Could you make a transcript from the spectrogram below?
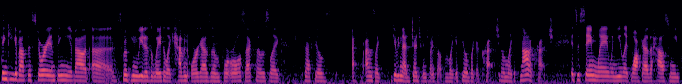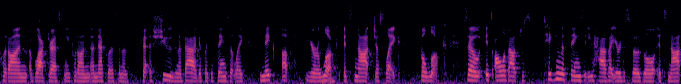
thinking about this story and thinking about uh, smoking weed as a way to like have an orgasm for oral sex, I was like, that feels. I, f- I was like giving that judgment to myself of like it feels like a crutch, and I'm like, it's not a crutch. It's the same way when you like walk out of the house and you put on a black dress and you put on a necklace and a ba- shoes and a bag. It's like the things that like make up your mm-hmm. look. It's not just like the look. So it's all about just taking the things that you have at your disposal. It's not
